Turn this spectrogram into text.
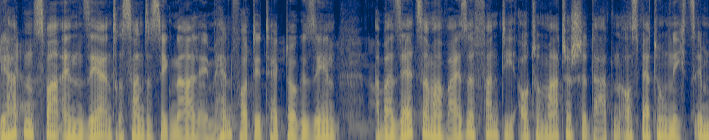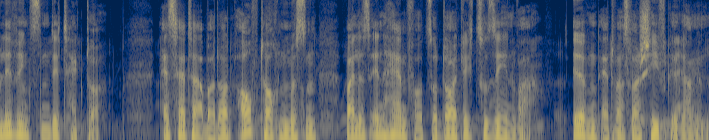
Wir hatten zwar ein sehr interessantes Signal im Hanford-Detektor gesehen, aber seltsamerweise fand die automatische Datenauswertung nichts im Livingston-Detektor. Es hätte aber dort auftauchen müssen, weil es in Hanford so deutlich zu sehen war. Irgendetwas war schiefgegangen.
